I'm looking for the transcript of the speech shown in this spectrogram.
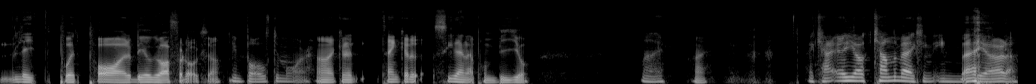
lite på ett par biografer då också. I Baltimore? Ja, kan du tänka dig att se den här på en bio? Nej. Nej. Jag kan, jag kan verkligen inte Nej. göra det.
